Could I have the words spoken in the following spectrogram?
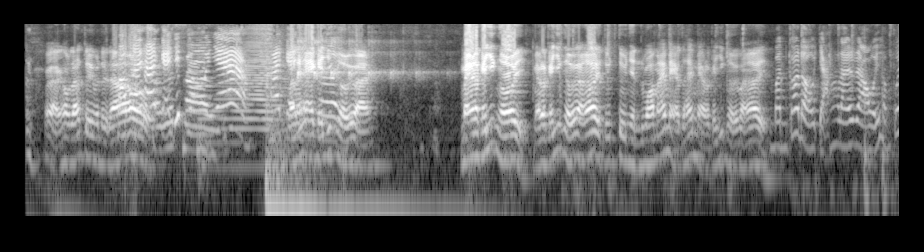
các bạn không đá stream mình được đâu. Hai kẻ giết người nha. Hai kẻ lại hai kẻ giết người. các bạn. Mèo là kẻ giết người mèo là kẻ giết người các bạn ơi. Tôi tôi nhìn qua máy mèo tôi thấy mèo là kẻ giết người các bạn ơi. Mình có đồ chặn lại rồi Không có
